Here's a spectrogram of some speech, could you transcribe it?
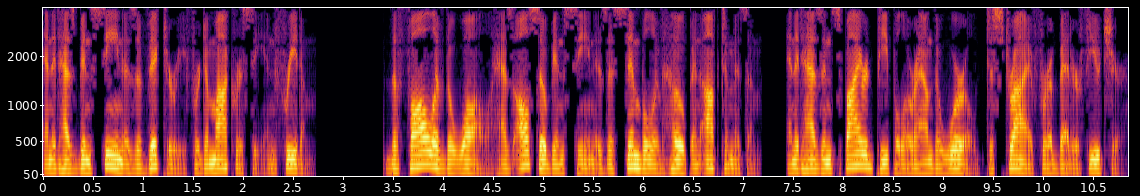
and it has been seen as a victory for democracy and freedom. The fall of the wall has also been seen as a symbol of hope and optimism, and it has inspired people around the world to strive for a better future.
